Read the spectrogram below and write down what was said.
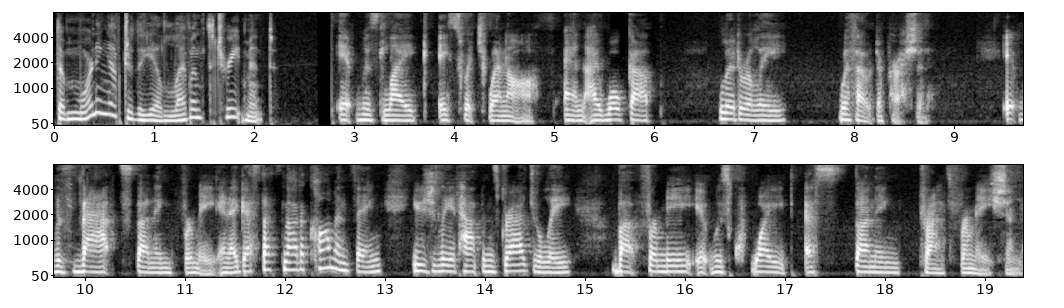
the morning after the 11th treatment, it was like a switch went off, and I woke up literally without depression. It was that stunning for me. And I guess that's not a common thing. Usually it happens gradually, but for me, it was quite a stunning transformation.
